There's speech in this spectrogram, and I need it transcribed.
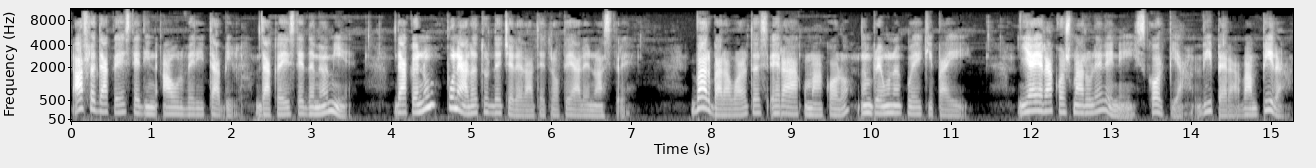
Află dacă este din aur veritabil, dacă este dă o mie. Dacă nu, pune alături de celelalte trofee ale noastre. Barbara Walters era acum acolo, împreună cu echipa ei. Ea era coșmarul Elenei, Scorpia, Vipera, Vampira,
